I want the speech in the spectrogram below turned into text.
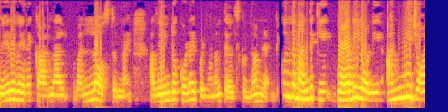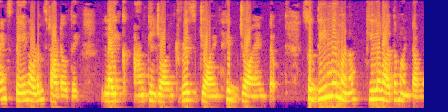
వేరే వేరే కారణాల వల్ల వస్తున్నాయి. అవేంటో కూడా ఇప్పుడు మనం తెలుసుకుందాం రండి. కొంతమందికి బాడీలోని అన్ని జాయింట్స్ పెయిన్ అవడం స్టార్ట్ అవుతాయి. Like ankle joint wrist joint hip joint so దీన్నే మనం కీలవాతం అంటాము.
